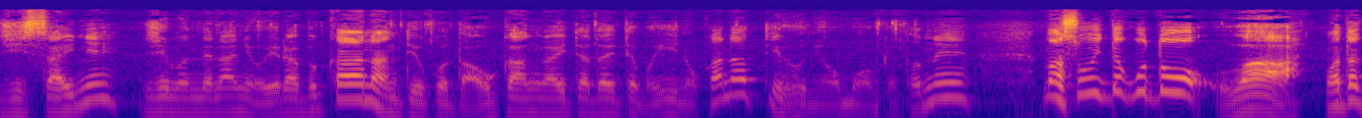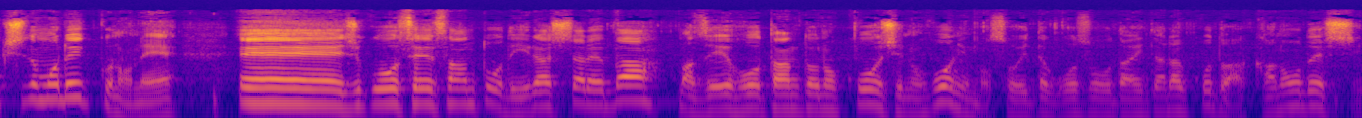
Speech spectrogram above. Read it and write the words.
実際ね自分で何を選ぶかなんていうことはお考えいただいてもいいのかなっていうふうに思うけどね。まあそういったことは私どもレックのね、えー、受講生さん等でいらっしゃれば、まあ、税法担当の講師の方にもそういったご相談いただくことは可能ですし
